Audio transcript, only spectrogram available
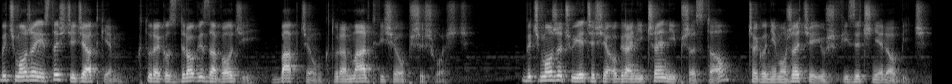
Być może jesteście dziadkiem, którego zdrowie zawodzi, babcią, która martwi się o przyszłość. Być może czujecie się ograniczeni przez to, czego nie możecie już fizycznie robić.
